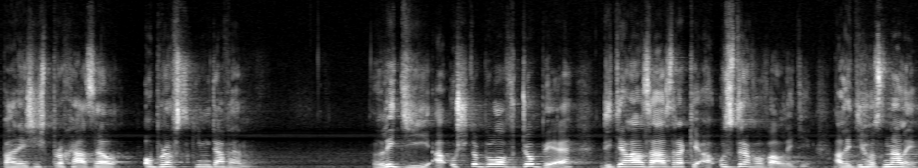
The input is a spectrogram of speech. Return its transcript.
Pán Ježíš procházel obrovským davem lidí a už to bylo v době, kdy dělal zázraky a uzdravoval lidi. A lidi ho znali.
